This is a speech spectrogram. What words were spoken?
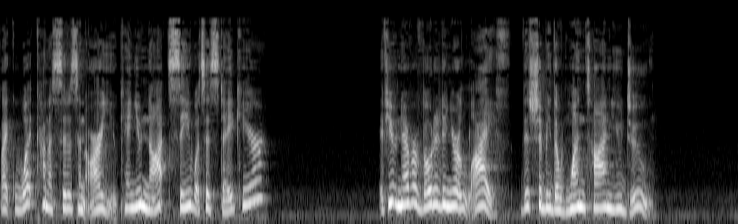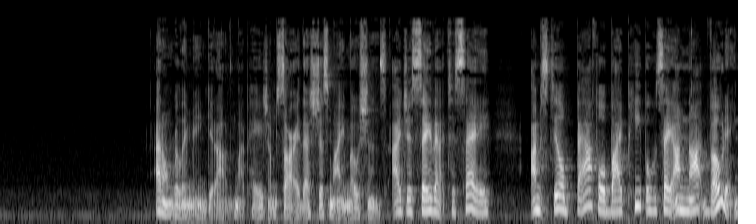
Like, what kind of citizen are you? Can you not see what's at stake here? If you've never voted in your life, this should be the one time you do. I don't really mean get out of my page. I'm sorry. That's just my emotions. I just say that to say I'm still baffled by people who say I'm not voting.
